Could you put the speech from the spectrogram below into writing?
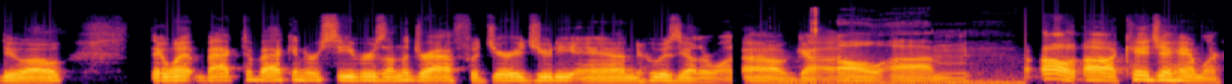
duo. They went back to back in receivers on the draft with Jerry Jeudy and who is the other one? Oh God. Oh, um, Oh, uh, KJ Hamler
